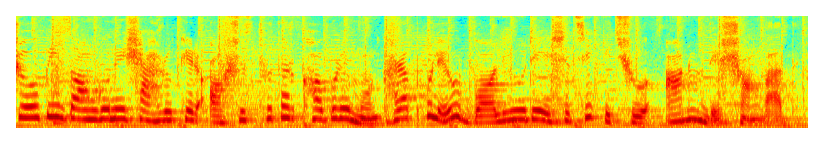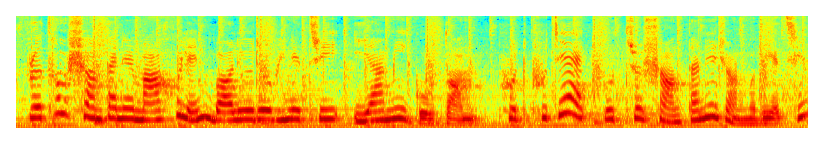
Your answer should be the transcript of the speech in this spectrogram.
শোবিজ অঙ্গনে শাহরুখের অসুস্থতার খবরে মন খারাপ হলেও বলিউডে এসেছে কিছু আনন্দের সংবাদ। প্রথম সন্তানের মা হলেন বলিউড অভিনেত্রী ইয়ামি গৌতম। ফুটফুটে এক পুত্র সন্তানের জন্ম দিয়েছেন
